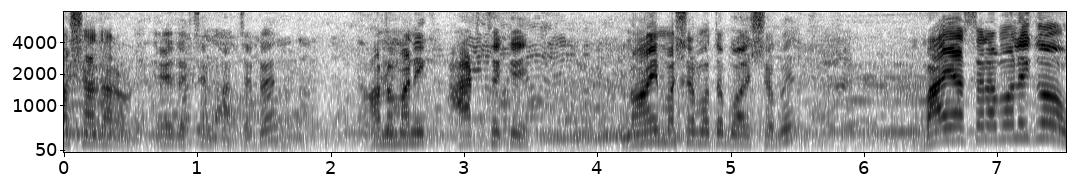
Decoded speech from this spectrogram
অসাধারণ। এই দেখছেন বাচ্চাটা। আনুমানিক আট থেকে নয় মাসের মতো বয়স হবে। ভাই আসসালামু আলাইকুম।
